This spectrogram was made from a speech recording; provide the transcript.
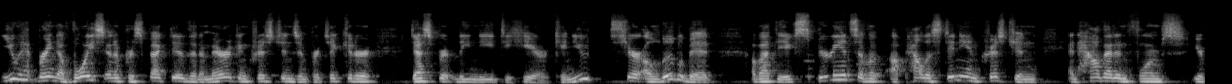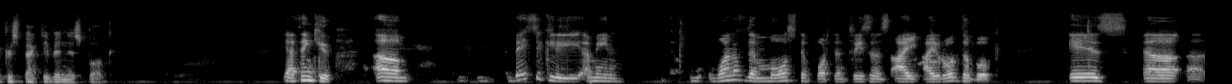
you bring a voice and a perspective that American Christians in particular desperately need to hear. Can you share a little bit about the experience of a, a Palestinian Christian and how that informs your perspective in this book? Yeah, thank you. Um, basically, I mean, one of the most important reasons I, I wrote the book is uh, uh,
